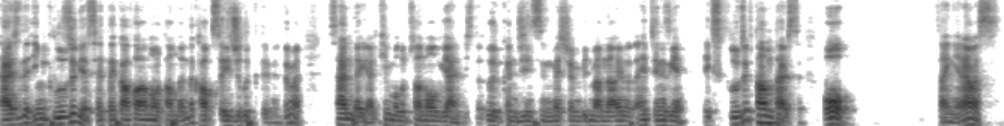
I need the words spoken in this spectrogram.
Terzide inclusive ya STK falan ortamlarında kapsayıcılık denir değil mi? Sen de gel, kim olursan ol gel. İşte ırkın, cinsin, meşrebin bilmem ne ayrı hepiniz gelin. Exclusive tam tersi. O. Sen gelemezsin.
